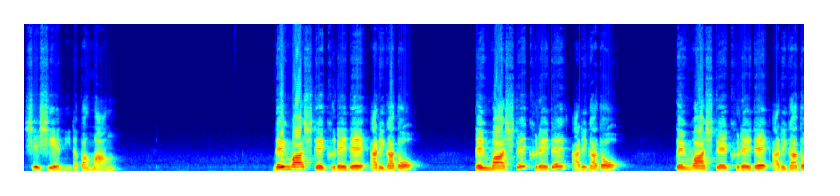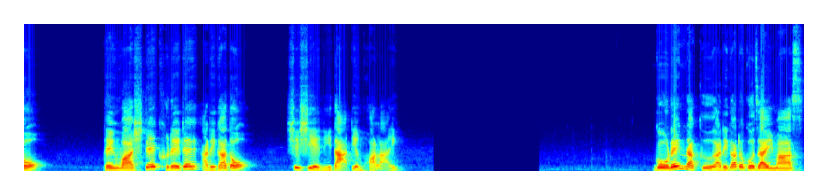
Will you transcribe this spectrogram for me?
谢谢你的帮忙。電話してくれてありがとう。電話してくれてありがとう。電話してくれてありがとう。電話してくれてありがとう。谢谢你打電話来。ご連絡ありがとうございます。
